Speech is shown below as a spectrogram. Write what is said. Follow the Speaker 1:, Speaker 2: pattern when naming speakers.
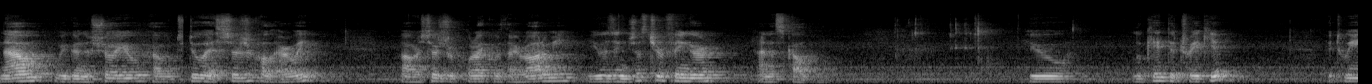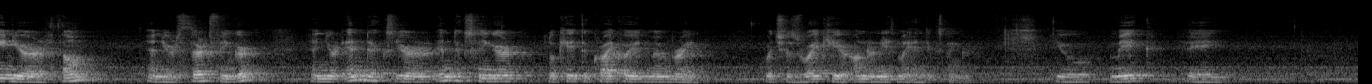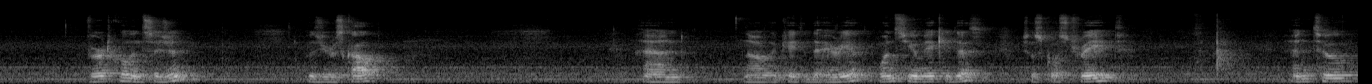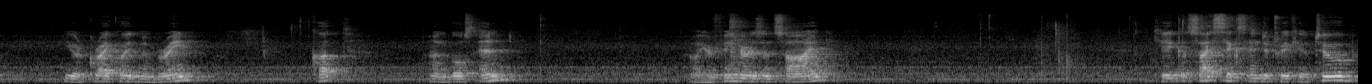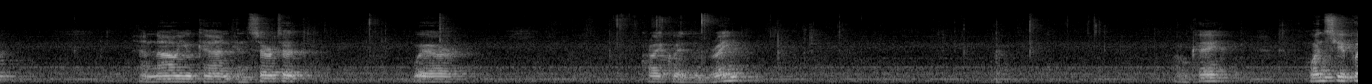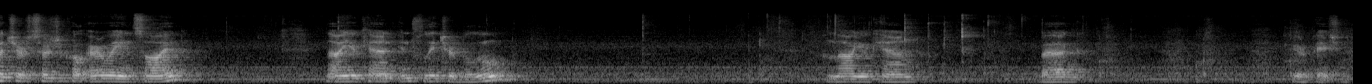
Speaker 1: Now we're going to show you how to do a surgical airway or surgical cricothyrotomy using just your finger and a scalpel. You locate the trachea between your thumb and your third finger and your index, your index finger locate the cricoid membrane which is right here underneath my index finger. You make a vertical incision with your scalp and now located the area. Once you make it this, just go straight into your cricoid membrane, cut on both end. Now your finger is inside. Take a size 6 endotracheal tube and now you can insert it where cricoid membrane. Okay. Once you put your surgical airway inside, now you can inflate your balloon. And now you can bag your patient.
